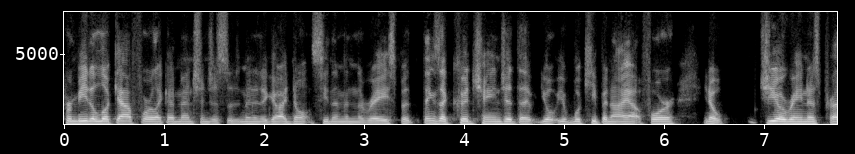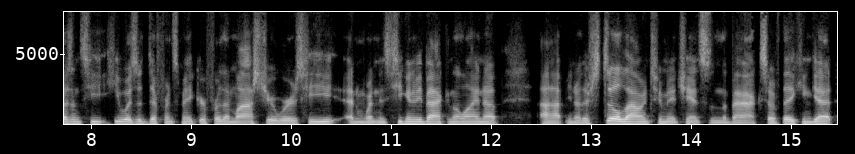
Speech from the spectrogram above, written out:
for me to look out for. Like I mentioned just a minute ago, I don't see them in the race, but things that could change it that you'll we'll keep an eye out for. You know, Gio Reyna's presence, he he was a difference maker for them last year. Whereas he and when is he going to be back in the lineup? Uh, you know, they're still allowing too many chances in the back. So if they can get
